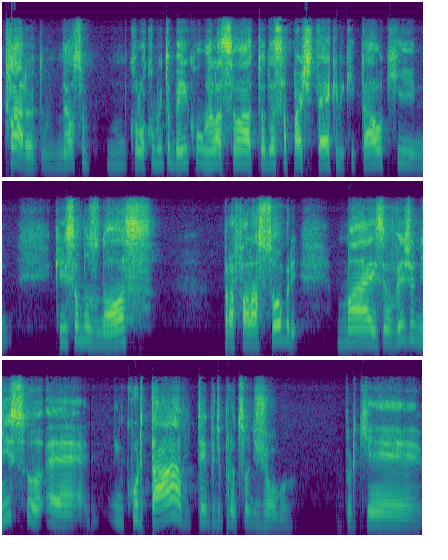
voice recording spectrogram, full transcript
claro, o Nelson colocou muito bem com relação a toda essa parte técnica e tal, que quem somos nós para falar sobre, mas eu vejo nisso é, encurtar o tempo de produção de jogo, porque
